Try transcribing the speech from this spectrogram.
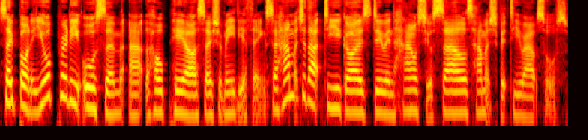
So, Bonnie, you're pretty awesome at the whole PR social media thing. So, how much of that do you guys do in house yourselves? How much of it do you outsource?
